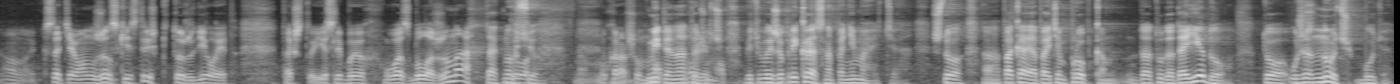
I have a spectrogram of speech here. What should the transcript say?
а, кстати, он женские стрижки тоже делает, так что если бы у вас была жена, Так, ну то- все. ну хорошо. Дмитрий мол- Анатольевич, молчу, ведь вы же прекрасно понимаете, что а, пока я по этим пробкам до туда доеду, то уже ночь будет.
